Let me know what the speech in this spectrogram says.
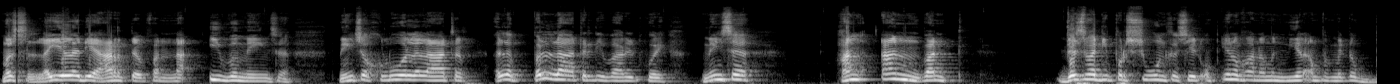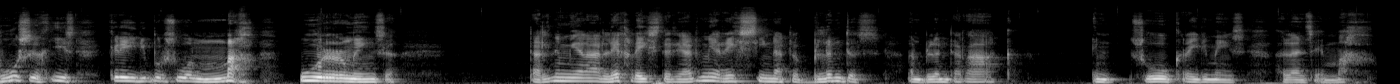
mislei hulle die harte van naïewe mense. Mense glo hulle later, hulle wil later die waarheid hoor. Mense hang aan want dis wat die persoon gesê het op een of ander manier amper met 'n bose gees kry die persoon mag oor mense. Dat hulle nie meer na lig luister nie, hulle meer reg sien dat hulle blind is en blind raak. En so kry die mens hulle in sy mag.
